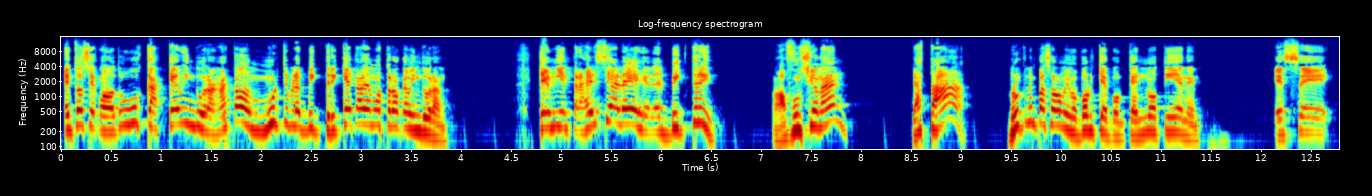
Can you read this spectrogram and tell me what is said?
Entonces, cuando tú buscas Kevin Durant, ha estado en múltiples Big. ¿Qué te ha demostrado Kevin Durant? Que mientras él se aleje del Big Three, no va a funcionar. Ya está. Brooklyn pasó lo mismo. ¿Por qué? Porque él no tiene ese,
